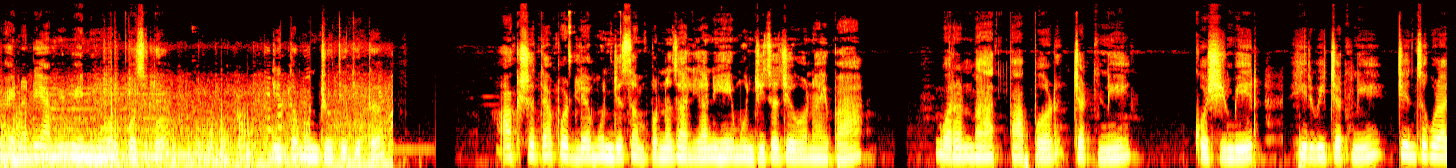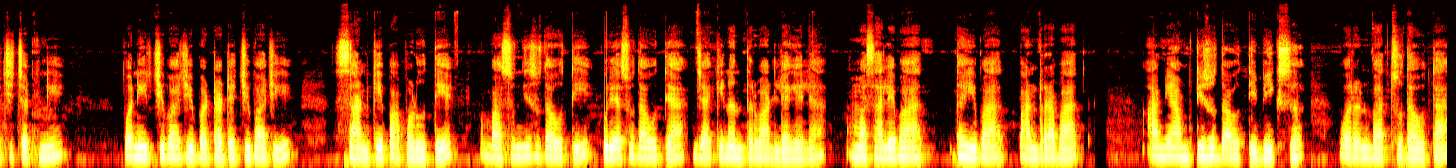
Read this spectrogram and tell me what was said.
फायनली आम्ही वेणीवर पोचलो जिथं मुंजी होती तिथं. अक्षत्या पडल्या मुंजी संपन्न झाली आणि हे मुंजीचं जेवण आहे पहा. वरण भात पापड चटणी कोशिंबीर हिरवी चटणी चिंचगुळाची चटणी पनीरची भाजी बटाट्याची भाजी सांडके पापड होते बासुंदीसुद्धा होती पुऱ्यासुद्धा होत्या ज्या की नंतर वाढल्या गेल्या. मसाले भात दही भात पांढरा भात आणि आमटीसुद्धा होती मिक्स. वरण भातसुद्धा होता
